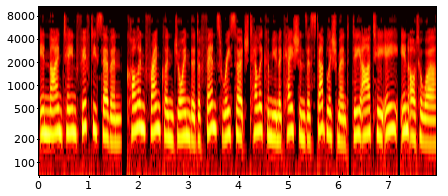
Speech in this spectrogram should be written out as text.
In 1957, Colin Franklin joined the Defence Research Telecommunications Establishment in Ottawa.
